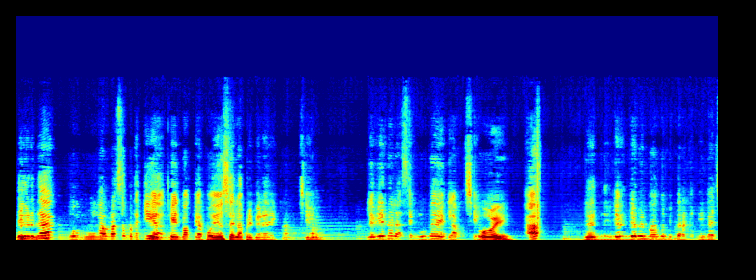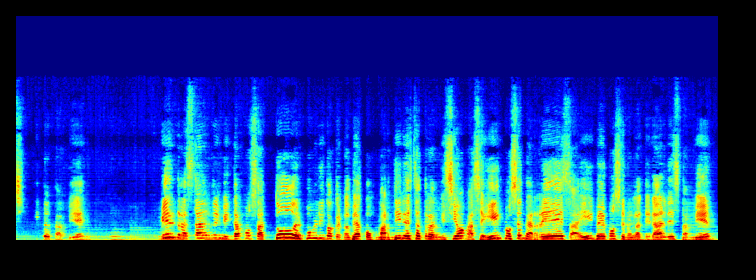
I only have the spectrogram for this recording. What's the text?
de verdad, un, abrazo por aquí a Kelman que ha podido ser la primera declaración. Le viene la segunda declaración. Uy, ¿Ah? Yo, yo, yo le mando mi tarjetita chiquito también. Mientras tanto, invitamos a todo el público que nos vea compartir esta transmisión, a seguirnos en las redes, ahí vemos en los laterales también.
